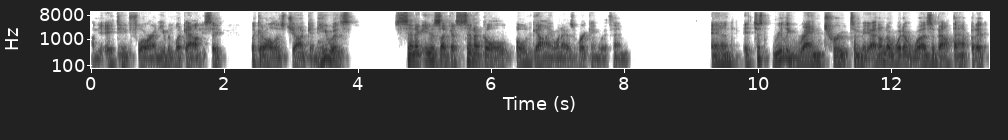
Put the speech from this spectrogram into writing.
on the 18th floor and he would look out and he'd say look at all this junk and he was cynic he was like a cynical old guy when i was working with him. And it just really rang true to me. I don't know what it was about that, but it,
